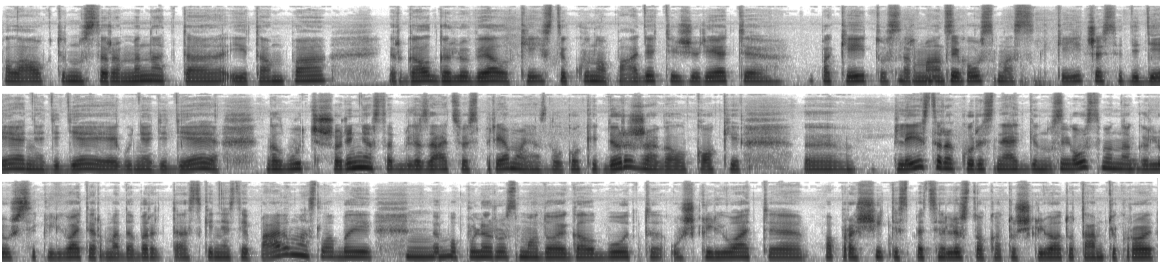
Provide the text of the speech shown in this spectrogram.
palaukti, nusiramina tą įtampą ir gal galiu vėl keisti kūno padėtį, žiūrėti, pakeitus, ar man skausmas keičiasi, didėja, nedidėja, jeigu nedidėja, galbūt išorinės stabilizacijos priemonės, gal kokį diržą, gal kokį e, pleistrą, kuris netgi nuskausmina, galiu užsiklijuoti, arba dabar tas kinesipavimas labai mm. populiarus madoj, galbūt užklijuoti, paprašyti specialisto, kad užklijuotų tam tikroj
